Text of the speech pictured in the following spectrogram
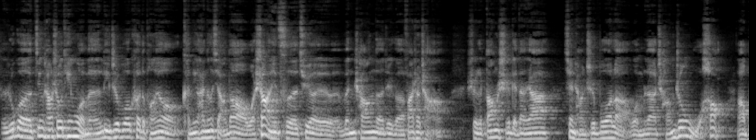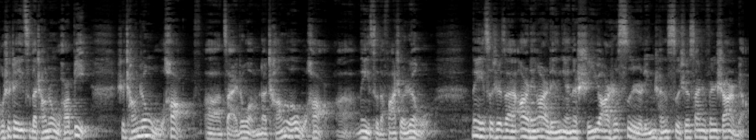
如果经常收听我们荔枝播客的朋友，肯定还能想到，我上一次去文昌的这个发射场，是当时给大家现场直播了我们的长征五号啊，不是这一次的长征五号 B，是长征五号啊，载着我们的嫦娥五号啊那一次的发射任务，那一次是在二零二零年的十一月二十四日凌晨四时三十分十二秒。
